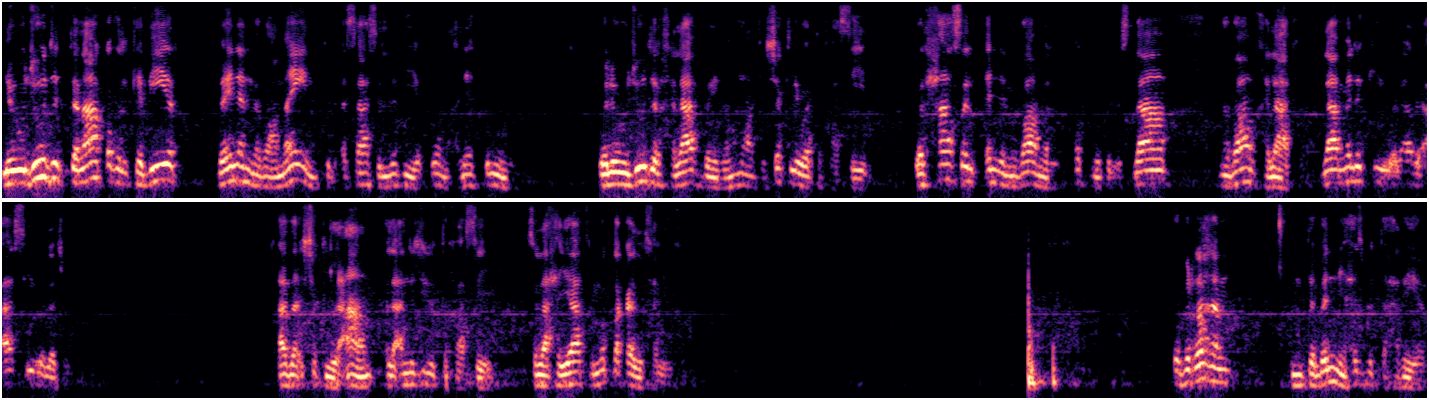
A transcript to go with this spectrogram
لوجود التناقض الكبير بين النظامين في الأساس الذي يقوم عليه كل منهما ولوجود الخلاف بينهما في الشكل والتفاصيل والحاصل أن نظام الحكم في الإسلام نظام خلافة لا ملكي ولا رئاسي ولا جمهوري. هذا الشكل العام الآن نجي للتفاصيل صلاحيات المطلقة للخليفة. وبالرغم من تبني حزب التحرير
